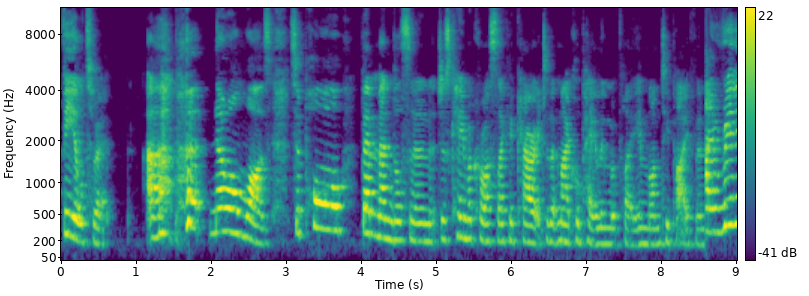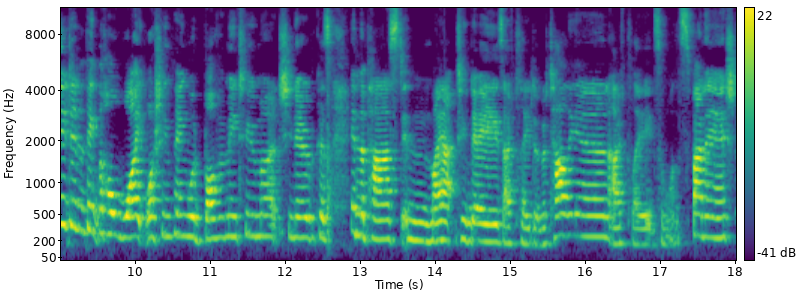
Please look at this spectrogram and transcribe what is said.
feel to it. Uh, but no one was. So poor Ben Mendelsohn just came across like a character that Michael Palin would play in Monty Python. I really didn't think the whole whitewashing thing would bother me too much, you know, because in the past, in my acting days, I've played an Italian, I've played someone Spanish,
